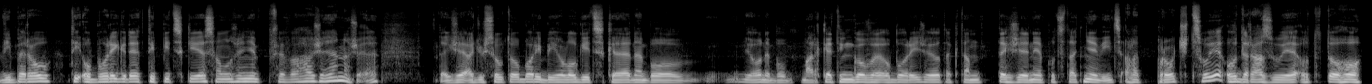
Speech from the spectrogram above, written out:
vyberou ty obory, kde typicky je samozřejmě převaha žen, že? Takže ať už jsou to obory biologické nebo, jo, nebo marketingové obory, že jo, tak tam těch žen je podstatně víc, ale proč, co je odrazuje od toho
